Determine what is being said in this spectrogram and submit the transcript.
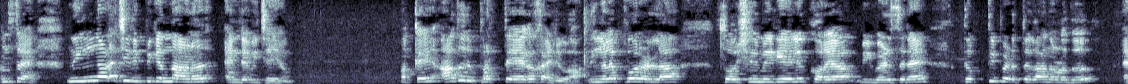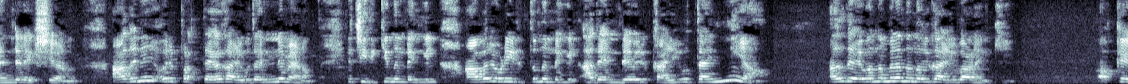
മനസ്സിലായി? നിങ്ങളെ ചിരിപ്പിക്കുന്നതാണ് എന്റെ വിജയം. ഓക്കെ അതൊരു പ്രത്യേക കഴിവാണ് നിങ്ങളെപ്പോലുള്ള സോഷ്യൽ മീഡിയയിൽ കുറേ വ്യൂവേഴ്സിനെ തൃപ്തിപ്പെടുത്തുക എന്നുള്ളത് എന്റെ ലക്ഷ്യമാണ്. അതിന് ഒരു പ്രത്യേക കഴിവ് തന്നെ വേണം. ചിരിക്കുന്നുണ്ടെങ്കിൽ അവരവിടെ ഇരുത്തുന്നുണ്ടെങ്കിൽ അത് എന്റെ ഒരു കഴിവ് തന്നെയാണ് അത് ദൈവം തമ്മിൽ തന്ന ഒരു കഴിവാണ് എനിക്ക്. ഓക്കെ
